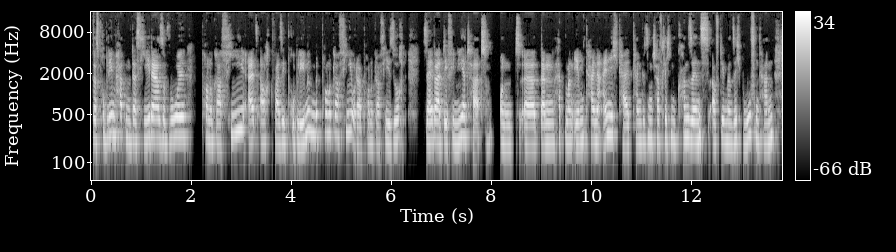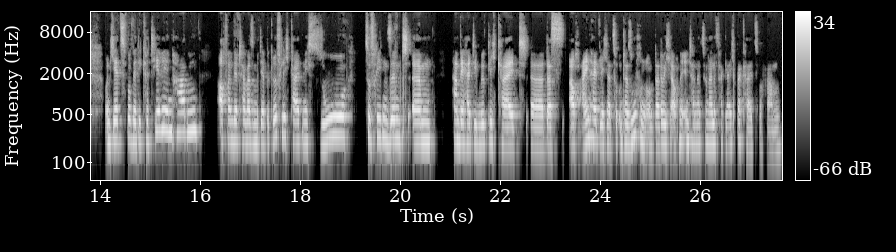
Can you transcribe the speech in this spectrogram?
das Problem hatten, dass jeder sowohl Pornografie als auch quasi Probleme mit Pornografie oder Pornografiesucht selber definiert hat. Und äh, dann hat man eben keine Einigkeit, keinen wissenschaftlichen Konsens, auf den man sich berufen kann. Und jetzt, wo wir die Kriterien haben, auch wenn wir teilweise mit der Begrifflichkeit nicht so zufrieden sind, ähm, haben wir halt die Möglichkeit, äh, das auch einheitlicher zu untersuchen und dadurch auch eine internationale Vergleichbarkeit zu haben.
